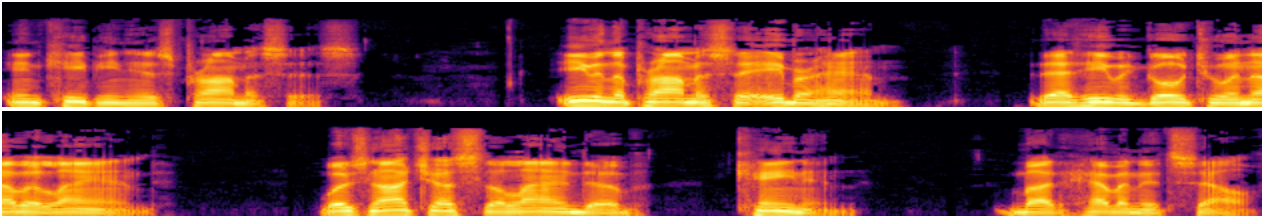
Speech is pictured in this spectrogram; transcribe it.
in keeping his promises. Even the promise to Abraham that he would go to another land was not just the land of Canaan, but heaven itself.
